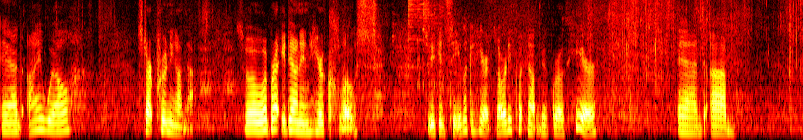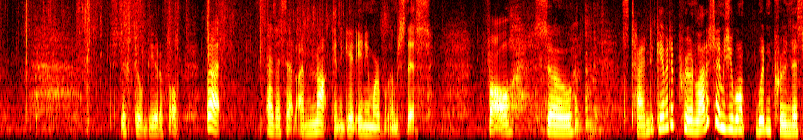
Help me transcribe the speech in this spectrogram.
and I will start pruning on that. So I brought you down in here close so you can see. Look at here, it's already putting out new growth here. And um, it's just doing beautiful. But as I said, I'm not going to get any more blooms this fall. So time to give it a prune. A lot of times you won't wouldn't prune this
